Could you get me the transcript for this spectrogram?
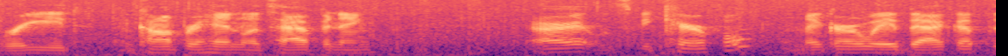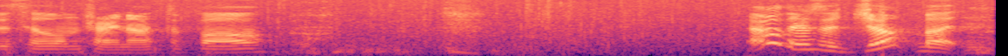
read and comprehend what's happening. Alright, let's be careful. Make our way back up this hill and try not to fall. Oh, there's a jump button!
